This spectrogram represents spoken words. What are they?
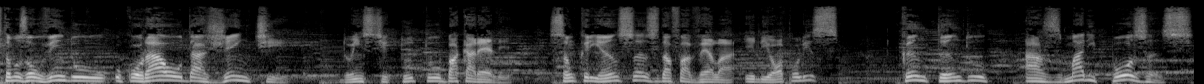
Estamos ouvindo o Coral da Gente, do Instituto Bacarelli. São crianças da favela Heliópolis cantando As Mariposas,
